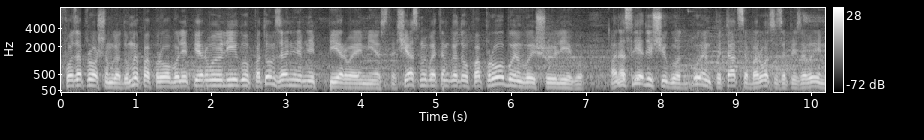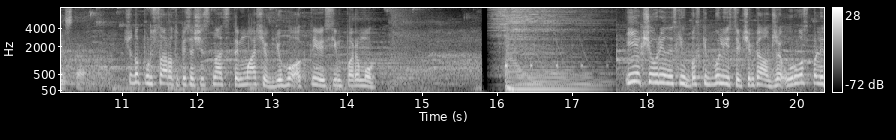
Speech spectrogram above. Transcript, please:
в позапрошлом году, мы попробовали первую лигу, потом заняли мне первое место. Сейчас мы в этом году попробуем высшую лигу, а на следующий год будем пытаться бороться за призовые места. Щодо пульсара, то після 16 матчів в його активі 7 перемог. І якщо у рівненських баскетболістів чемпіонат вже у розпалі,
